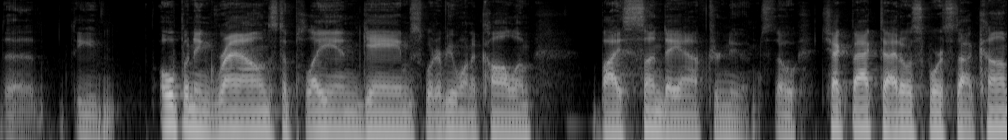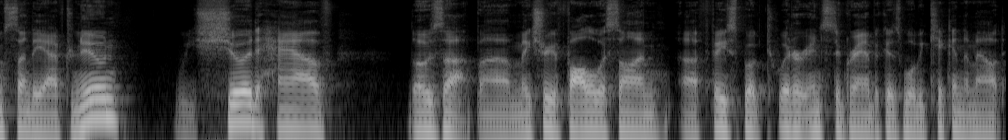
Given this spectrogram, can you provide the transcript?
the the opening rounds to play in games, whatever you want to call them, by Sunday afternoon. So check back to idahosports.com Sunday afternoon. We should have those up. Uh, make sure you follow us on uh, Facebook, Twitter, Instagram, because we'll be kicking them out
